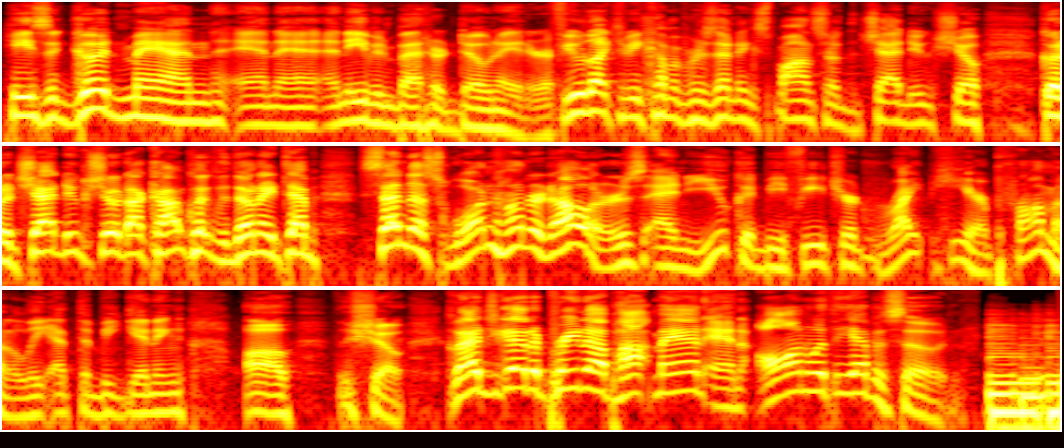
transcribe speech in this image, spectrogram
He's a good man and a, an even better donator. If you'd like to become a presenting sponsor of the Chad Duke Show, go to chaddukeshow.com, click the donate tab, send us $100, and you could be featured right here prominently at the beginning of the show. Glad you got a prenup, Hot Man, and on with the episode.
